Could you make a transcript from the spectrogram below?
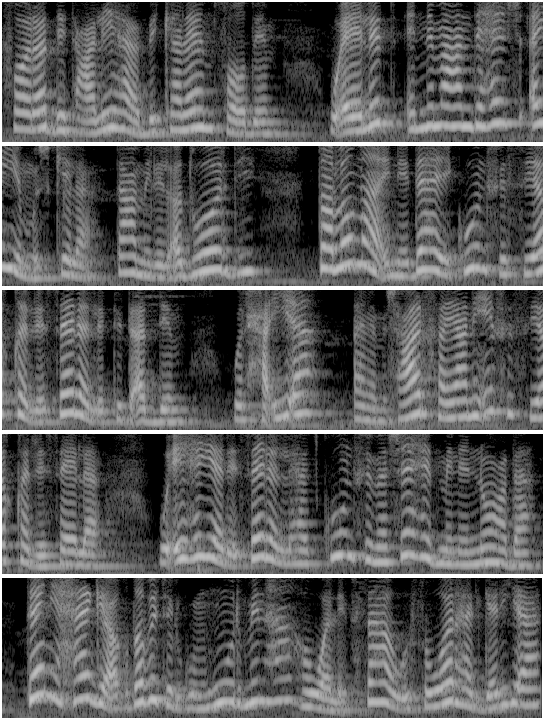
فردت عليها بكلام صادم وقالت إن ما عندهاش أي مشكلة تعمل الأدوار دي طالما إن ده هيكون في سياق الرسالة اللي بتتقدم والحقيقة أنا مش عارفة يعني إيه في سياق الرسالة وإيه هي الرسالة اللي هتكون في مشاهد من النوع ده. تاني حاجة أغضبت الجمهور منها هو لبسها وصورها الجريئة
